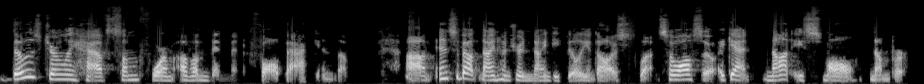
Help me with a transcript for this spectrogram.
Those generally have some form of amendment fallback in them. Um, and it's about $990 billion loans. So also, again, not a small number.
